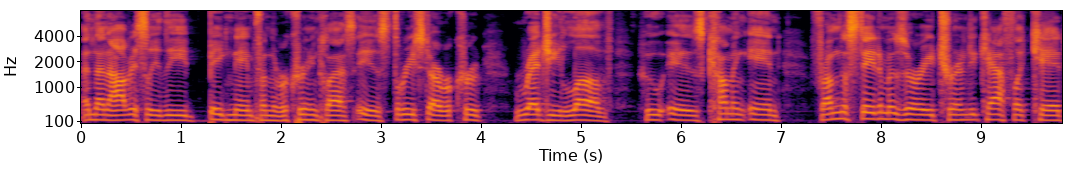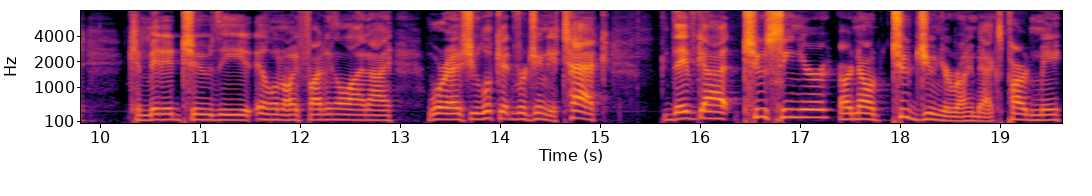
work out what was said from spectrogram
And then obviously the big name from the recruiting class is three star recruit Reggie Love, who is coming in from the state of Missouri, Trinity Catholic kid, committed to the Illinois Fighting Illini. Whereas you look at Virginia Tech, they've got two senior, or no, two junior running backs, pardon me,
